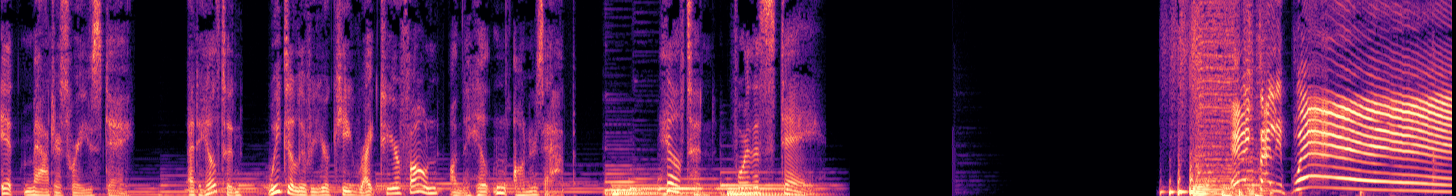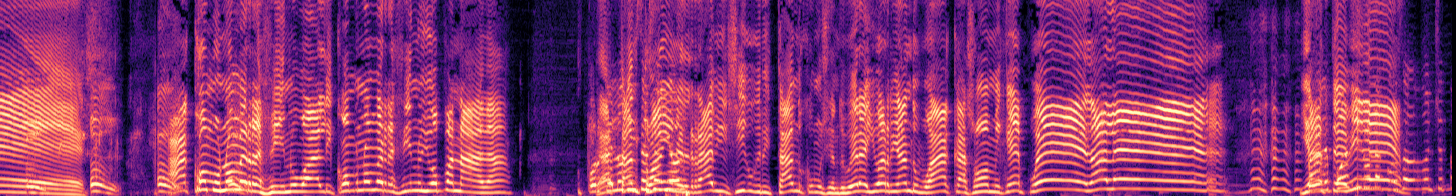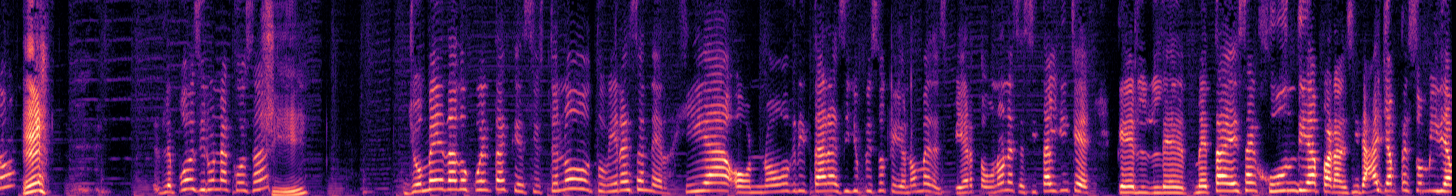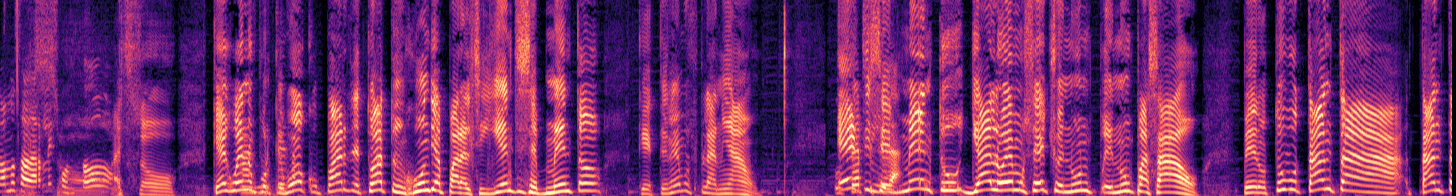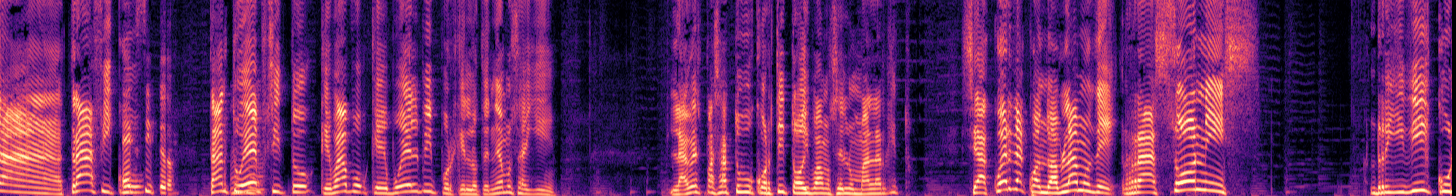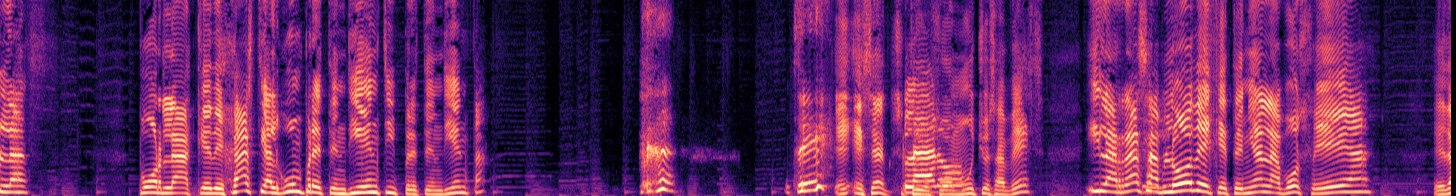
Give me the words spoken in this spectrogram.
it matters where you stay. At Hilton, we deliver your key right to your phone on the Hilton Honors app. Hilton for the stay. ¡Échale, pues! Ey, ey, ey, ah, ¿cómo no me refino, vale? ¿Cómo no me refino yo para nada? ¿Por Ya qué lo dice, tanto año señor? en el radio y sigo gritando como si anduviera yo arriando vacas, homie. ¿Qué pues? ¡Dale! ¡Ya ¿Le te puedo vi! decir una cosa, don Cheto? ¿Eh? ¿Le puedo decir una cosa? Sí. Yo me he dado cuenta que si usted no tuviera esa energía o no gritara así, yo pienso que yo no me despierto. Uno necesita a alguien que, que le meta esa enjundia para decir, ah, ya empezó mi día, vamos a darle con todo. Eso. Qué bueno, porque que- voy a ocupar de toda tu enjundia para el siguiente segmento que tenemos planeado. Usted este pida. segmento ya lo hemos hecho en un, en un pasado, pero tuvo tanta, tanta tráfico, Éxito. Tanto éxito que, va, que vuelve porque lo teníamos allí. La vez pasada tuvo cortito, hoy vamos a hacerlo más larguito. ¿Se acuerda cuando hablamos de razones ridículas por la que dejaste algún pretendiente y pretendienta? Sí. E- ese Claro. triunfó mucho esa vez. Y la raza habló de que tenían la voz fea. Que,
